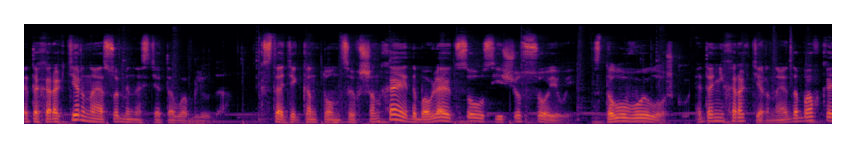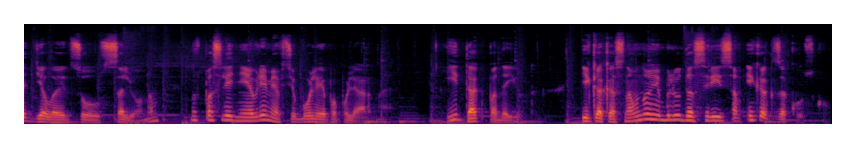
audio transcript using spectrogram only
Это характерная особенность этого блюда. Кстати, кантонцы в Шанхае добавляют соус еще соевый, столовую ложку. Это не характерная добавка, делает соус соленым, но в последнее время все более популярная. И так подают. И как основное блюдо с рисом, и как закуску.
